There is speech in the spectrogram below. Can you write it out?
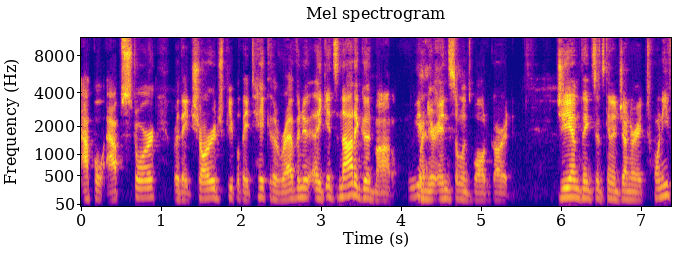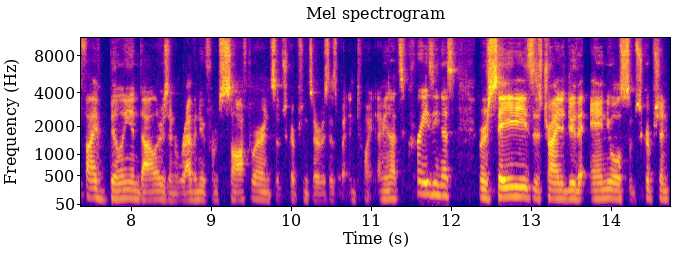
Apple App Store, where they charge people, they take the revenue. Like it's not a good model when you're in someone's walled garden. GM thinks it's going to generate 25 billion dollars in revenue from software and subscription services, but in 20, I mean that's craziness. Mercedes is trying to do the annual subscription.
